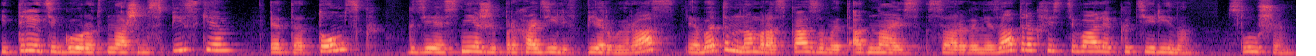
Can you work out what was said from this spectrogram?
И третий город в нашем списке – это Томск. где Снежи проходили в первый раз, и об этом нам рассказывает одна из соорганизаторов фестиваля Катерина. Слушаем.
